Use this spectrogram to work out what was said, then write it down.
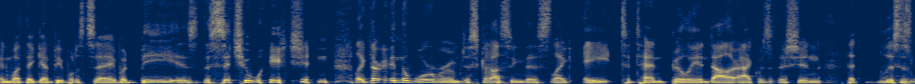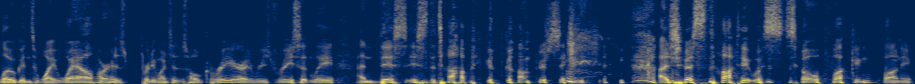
and what they get people to say. But B is the situation. like they're in the war room discussing this like eight to ten billion dollar acquisition that this is Logan's white whale for his pretty much his whole career and re- recently, and this is the topic of conversation. I just thought it was so fucking funny.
